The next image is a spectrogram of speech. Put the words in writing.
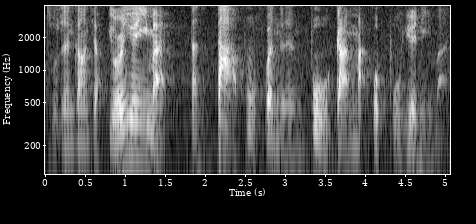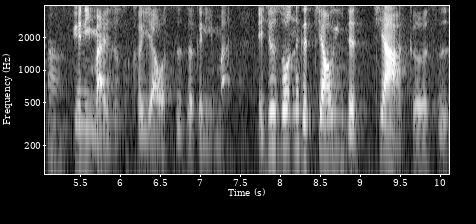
主持人刚刚讲，有人愿意买，但是大部分的人不敢买或不愿意买。嗯，愿意买就是说可以啊，我试着跟你买。也就是说，那个交易的价格是。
